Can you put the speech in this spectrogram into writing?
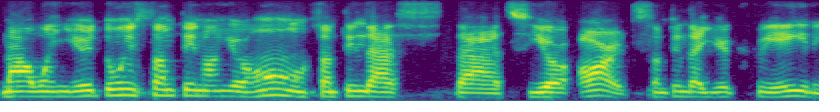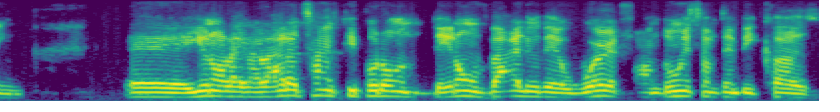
Now, when you're doing something on your own, something that's that's your art, something that you're creating, uh, you know, like a lot of times people don't they don't value their worth on doing something because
